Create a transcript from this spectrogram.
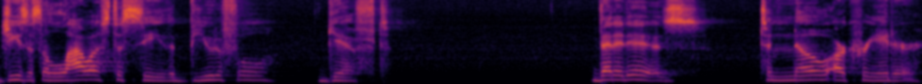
Jesus, allow us to see the beautiful gift that it is to know our Creator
